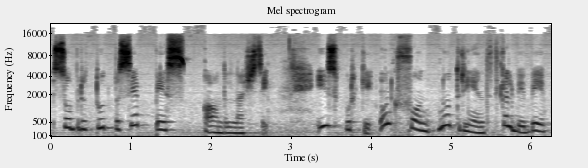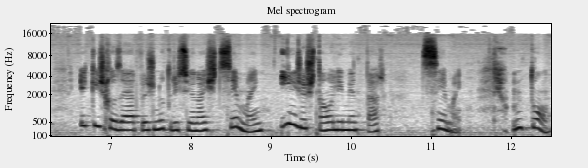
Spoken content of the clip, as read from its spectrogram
sobretudo para ser peso quando ele nascer. Isso porque a única fonte nutriente daquele bebê é que as reservas nutricionais de ser mãe e ingestão alimentar de ser mãe. Então,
